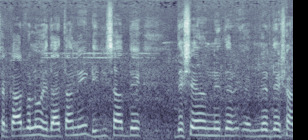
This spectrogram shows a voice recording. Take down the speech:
ਸਰਕਾਰ ਵੱਲੋਂ ਹਦਾਇਤਾਂ ਨੇ ਡੀਜੀ ਸਾਹਿਬ ਦੇ ਦਿਸ਼ਾ ਨਿਰਦੇਸ਼ਾਂ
